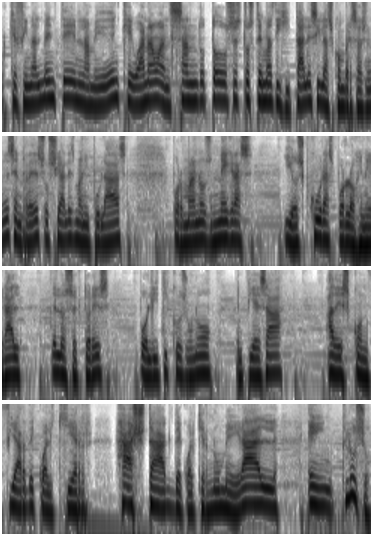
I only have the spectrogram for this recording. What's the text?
Porque finalmente en la medida en que van avanzando todos estos temas digitales y las conversaciones en redes sociales manipuladas por manos negras, y oscuras por lo general de los sectores políticos, uno empieza a desconfiar de cualquier hashtag, de cualquier numeral e incluso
